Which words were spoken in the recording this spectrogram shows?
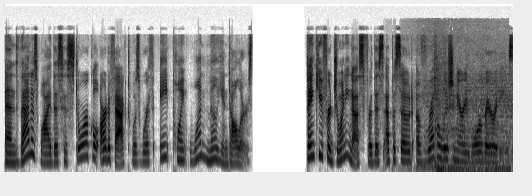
And that is why this historical artifact was worth $8.1 million. Thank you for joining us for this episode of Revolutionary War Rarities.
